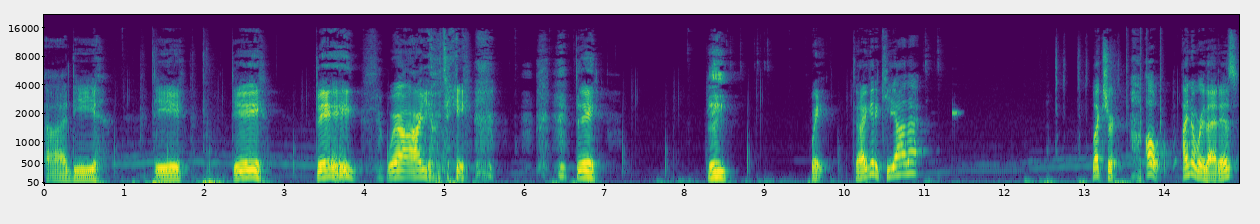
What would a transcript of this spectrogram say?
Uh, D, D, D, D, where are you, D? D, D. Wait, did I get a key out of that? Lecture. Oh, I know where that is.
